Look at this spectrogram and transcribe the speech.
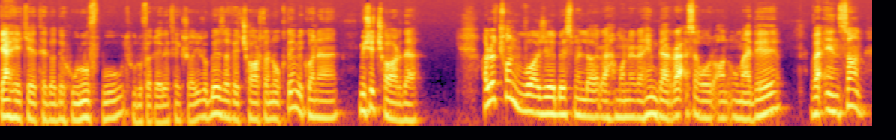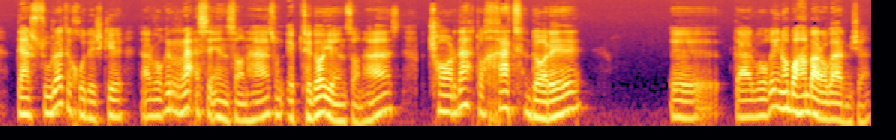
دهه که تعداد حروف بود حروف غیر تکراری رو به اضافه چهار تا نقطه می‌کنن میشه چهارده. حالا چون واژه بسم الله الرحمن الرحیم در رأس قرآن اومده و انسان در صورت خودش که در واقع رأس انسان هست اون ابتدای انسان هست چهارده تا خط داره در واقع اینها با هم برابر میشن.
